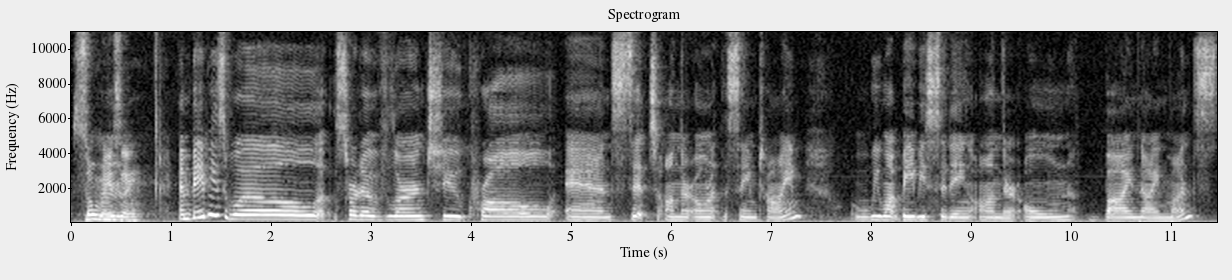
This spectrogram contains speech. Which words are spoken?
So Mm-hmm. amazing. And babies will sort of learn to crawl and sit on their own at the same time. We want babies sitting on their own by nine months.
